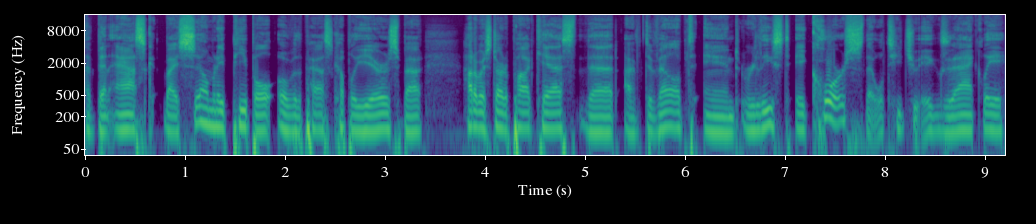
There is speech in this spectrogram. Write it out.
I've been asked by so many people over the past couple of years about how do I start a podcast that I've developed and released a course that will teach you exactly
